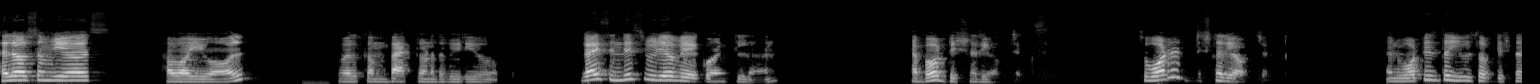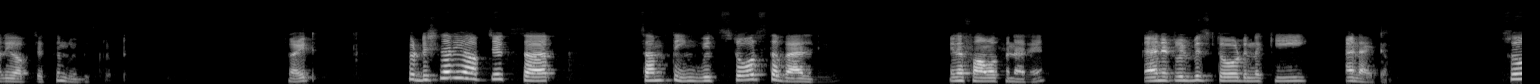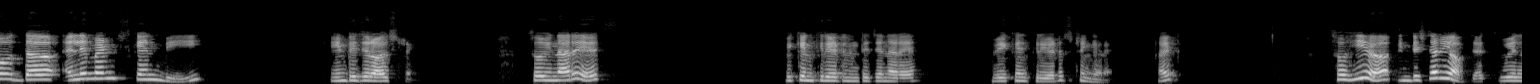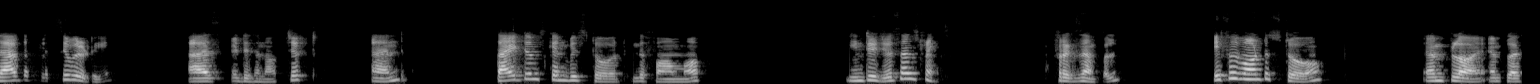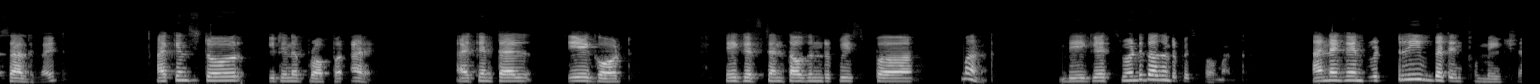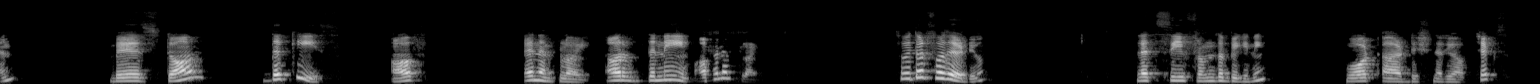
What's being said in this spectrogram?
Hello awesome viewers, how are you all? Welcome back to another video. Guys, in this video we are going to learn about dictionary objects. So what is dictionary object? And what is the use of dictionary objects in VBScript? Right? So dictionary objects are something which stores the value in a form of an array and it will be stored in a key and item. So the elements can be integer or string. So in arrays, we can create an integer array, we can create a string array, right? So here in dictionary objects, we will have the flexibility as it is an object and the items can be stored in the form of integers and strings. For example, if I want to store employee employee salary right? I can store it in a proper array. I can tell a got a gets 10000 rupees per month. B gets 20000 rupees per month. And i can retrieve that information based on the keys of an employee or the name of an employee. So without further ado let's see from the beginning what are dictionary objects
